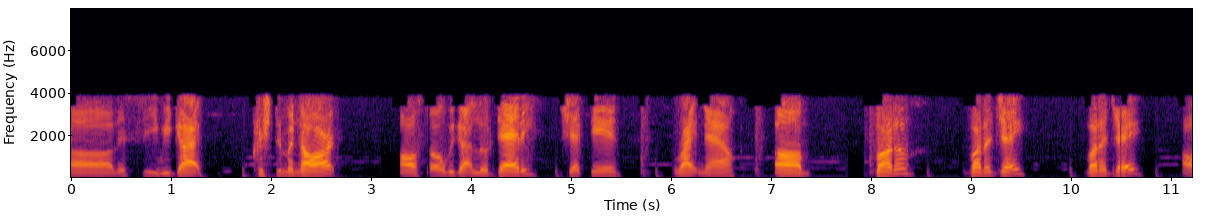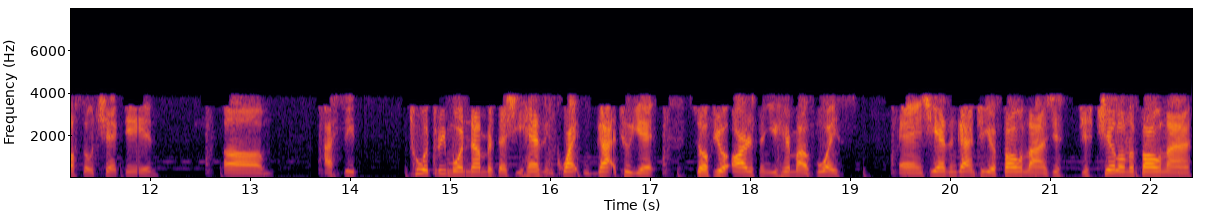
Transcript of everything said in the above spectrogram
Uh, let's see, we got Christian Menard also. We got Little Daddy checked in right now. Um, Vanna, Vanna J, Vanna J also checked in. Um, I see two or three more numbers that she hasn't quite got to yet. So if you're an artist and you hear my voice and she hasn't gotten to your phone lines, just just chill on the phone line.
